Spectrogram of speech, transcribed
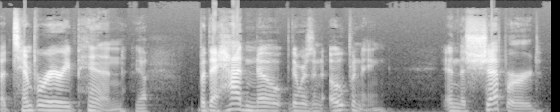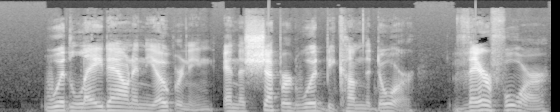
a temporary pen, Yep. but they had no, there was an opening, and the shepherd would lay down in the opening, and the shepherd would become the door. Therefore,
